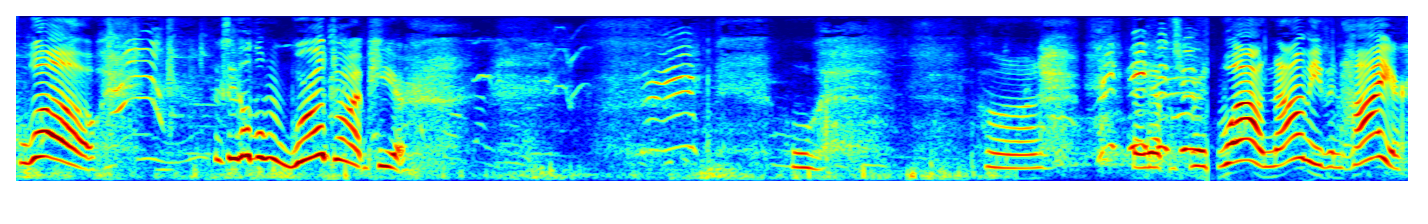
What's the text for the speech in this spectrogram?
Whoa! I see how the world from up here. Ooh. Hold on. Wow, now I'm even higher.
